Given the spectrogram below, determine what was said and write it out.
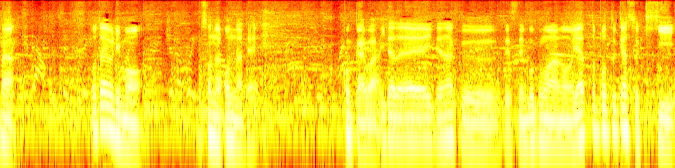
まあお便りもそんなこんなで今回はいただいてなくですね僕もあのやっとポッドキャスト聞き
